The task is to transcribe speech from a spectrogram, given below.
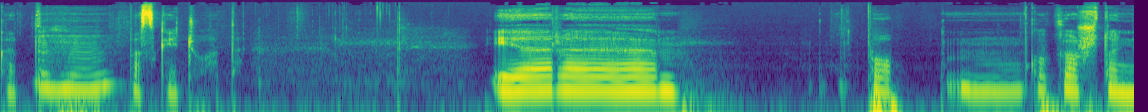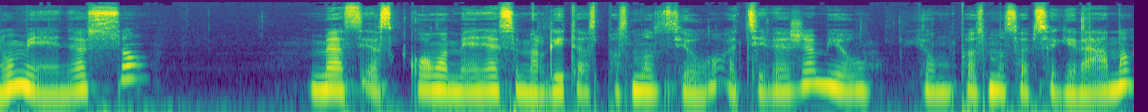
kad mhm. paskaičiuota. Ir po kokio aštuonių mėnesių mes jas kovo mėnesį mergaitės pas mus jau atsivežėm, jau, jau pas mus apsigyveno.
